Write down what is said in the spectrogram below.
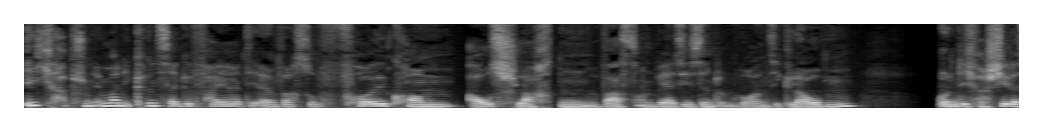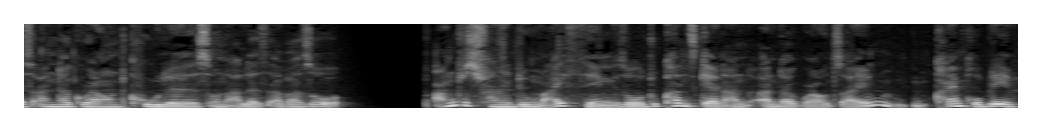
Ich habe schon immer die Künstler gefeiert, die einfach so vollkommen ausschlachten, was und wer sie sind und woran sie glauben. Und ich verstehe, dass Underground cool ist und alles, aber so, I'm just trying to do my thing. So, du kannst gerne un Underground sein, kein Problem.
